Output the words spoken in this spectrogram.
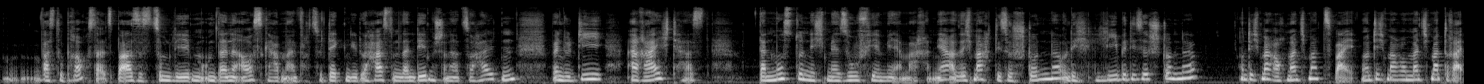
was du brauchst als Basis zum Leben, um deine Ausgaben einfach zu decken, die du hast, um deinen Lebensstandard zu halten, wenn du die erreicht hast, dann musst du nicht mehr so viel mehr machen. Ja, also ich mache diese Stunde und ich liebe diese Stunde. Und ich mache auch manchmal zwei und ich mache auch manchmal drei.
